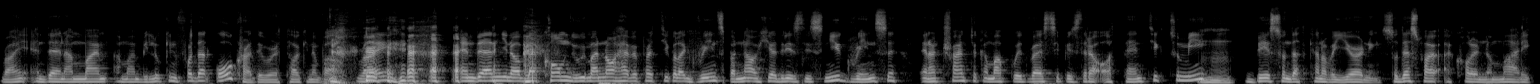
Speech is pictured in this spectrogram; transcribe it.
right? And then I might I might be looking for that okra that we were talking about, right? and then you know back home we might not have a particular greens, but now here there is this new greens, and I'm trying to come up with recipes that are authentic to me mm-hmm. based on that kind of a yearning. So that's why I call it nomadic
